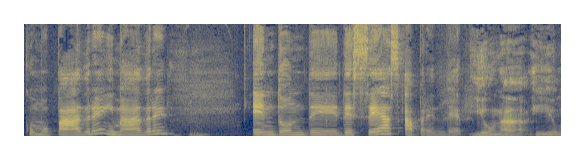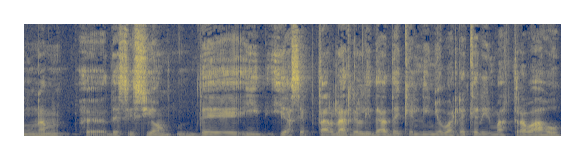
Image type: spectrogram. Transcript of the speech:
como padre y madre, en donde deseas aprender. Y una, y una eh, decisión de, y, aceptar la realidad de que el niño va a requerir más trabajo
